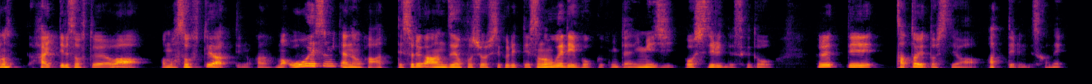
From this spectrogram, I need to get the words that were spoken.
の入ってるソフトウェアは、まあ、ソフトウェアっていうのかな。まあ、OS みたいなのがあって、それが安全保障してくれて、その上で動くみたいなイメージをしてるんですけど、それって、例えとしては合ってるんですかね？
